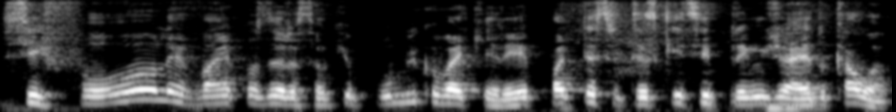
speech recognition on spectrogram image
se for levar em consideração que o público vai querer, pode ter certeza que esse prêmio já é do Cauã.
